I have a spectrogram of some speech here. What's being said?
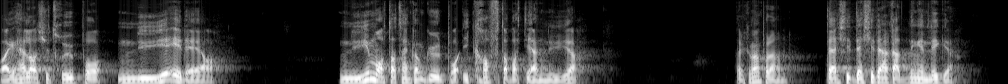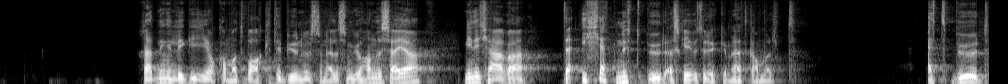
Og jeg har heller ikke tro på nye ideer, nye måter å tenke om Gud på, i kraft av at de er nye. Er du ikke med på den? Det er, ikke, det er ikke der redningen ligger. Redningen ligger i å komme tilbake til begynnelsen. Eller som Johannes sier, mine kjære, det er ikke et nytt bud jeg skriver til dere, men et gammelt. Et bud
